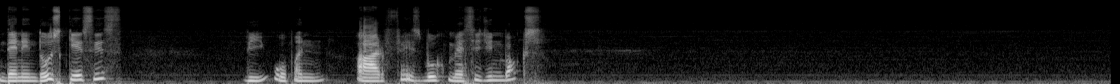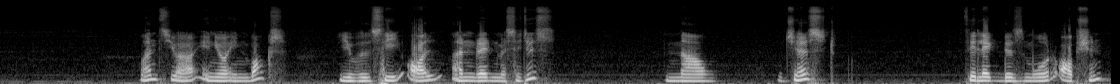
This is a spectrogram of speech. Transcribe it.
Then in those cases we open our Facebook message inbox once you are in your inbox you will see all unread messages. Now just select this more option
